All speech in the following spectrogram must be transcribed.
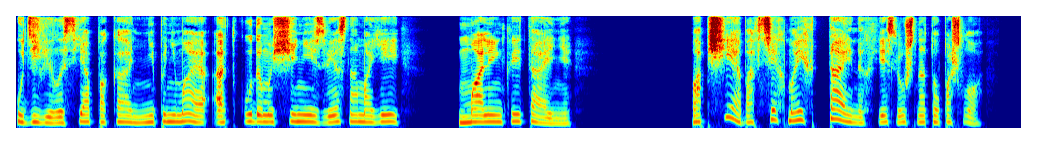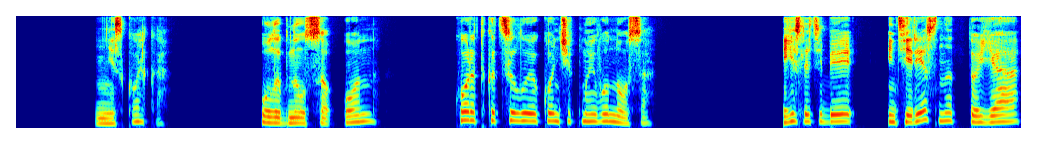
Удивилась я, пока не понимая, откуда мужчине известно о моей маленькой тайне. Вообще обо всех моих тайнах, если уж на то пошло. Нисколько. Улыбнулся он, коротко целуя кончик моего носа. Если тебе интересно, то я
